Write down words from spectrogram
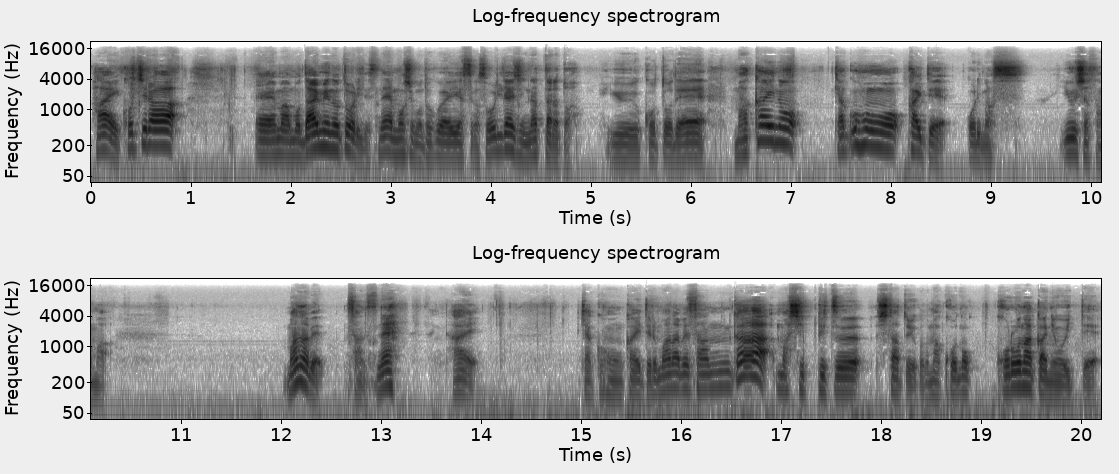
はい、こちら、えー、まあもう題名の通りですね、もしも徳川家康が総理大臣になったらということで、魔界の脚本を書いております。勇者様。真鍋さんですね。はい。脚本を書いてる真鍋さんが、まあ、執筆したということ、まあ、このコロナ禍において、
